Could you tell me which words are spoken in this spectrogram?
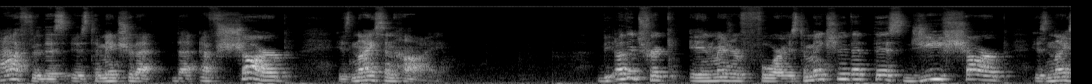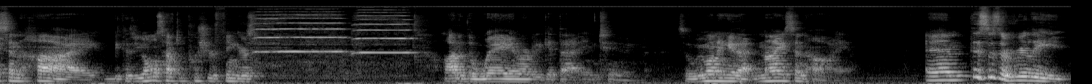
after this is to make sure that that F sharp is nice and high. The other trick in measure 4 is to make sure that this G sharp is nice and high because you almost have to push your fingers out of the way in order to get that in tune. So we want to hear that nice and high. And this is a really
